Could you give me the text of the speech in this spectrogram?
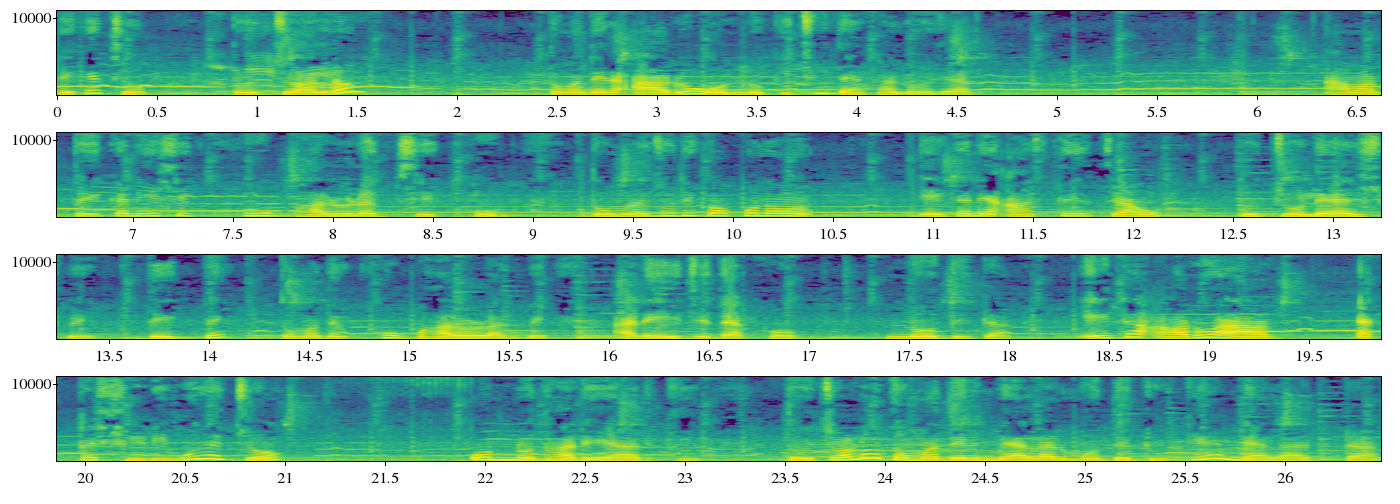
দেখেছ? তো চলো তোমাদের আরও অন্য কিছু দেখানো যাক। আমার তো এখানে এসে খুব ভালো লাগছে, খুব। তোমরা যদি কখনো এখানে আসতে চাও, তো চলে আসবে। দেখবে তোমাদের খুব ভালো লাগবে। আর এই যে দেখো নদীটা এইটা আরও আর- একটা সিঁড়ি বুঝেছ? অন্য ধারে আর কি। তো চলো তোমাদের মেলার মধ্যে ঢুকে মেলাটা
